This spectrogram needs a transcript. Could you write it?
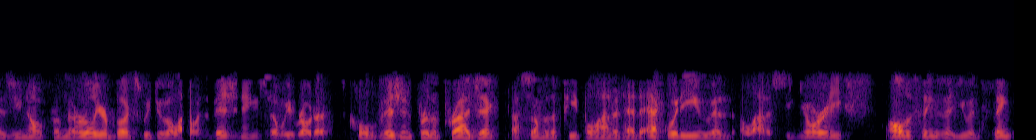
as you know from the earlier books, we do a lot with visioning. So we wrote a whole vision for the project. Uh, some of the people on it had equity, who had a lot of seniority, all the things that you would think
